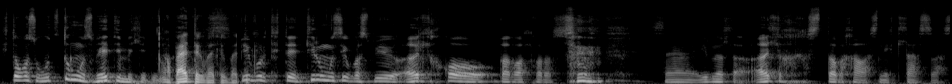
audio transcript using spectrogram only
Гэтэ угаас үздэг хүмүүс байд юм билээ би. Байдаг байдаг байдаг. Би бүр гэтэ тэр хүмүүсийг бас би ойлгохгүй байгаа болохоор бас сайн ер нь бол ойлгох хэрэгтэй баха бас нэг талаас бас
